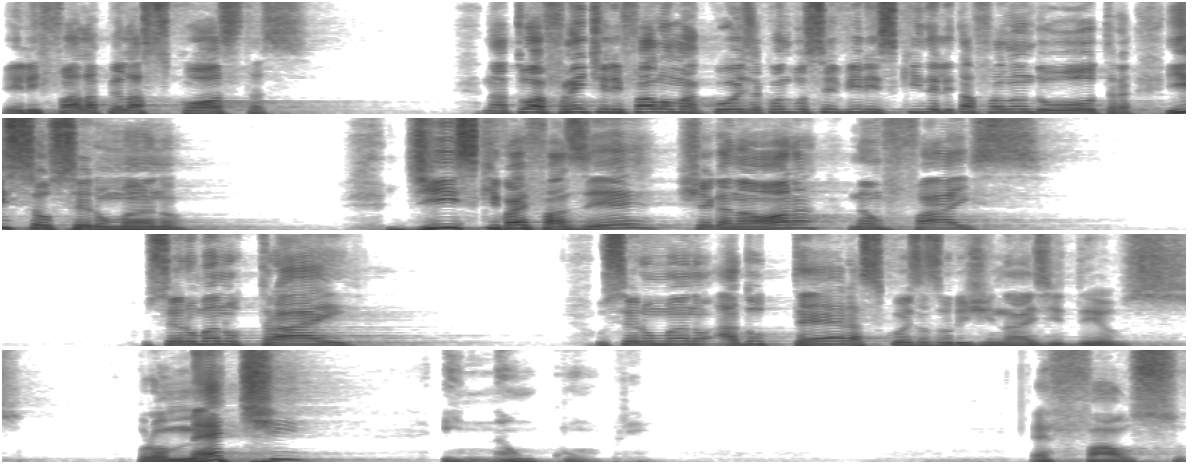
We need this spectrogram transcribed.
Ele fala pelas costas. Na tua frente ele fala uma coisa, quando você vira esquina ele está falando outra. Isso é o ser humano. Diz que vai fazer, chega na hora, não faz. O ser humano trai. O ser humano adultera as coisas originais de Deus. Promete e não cumpre é falso,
